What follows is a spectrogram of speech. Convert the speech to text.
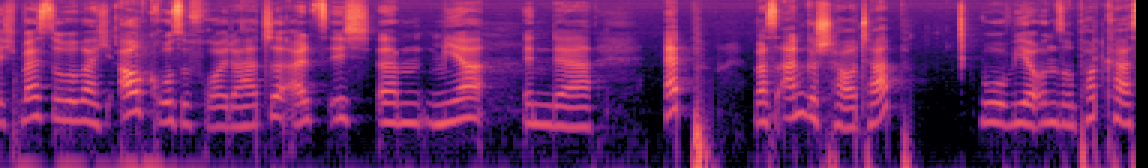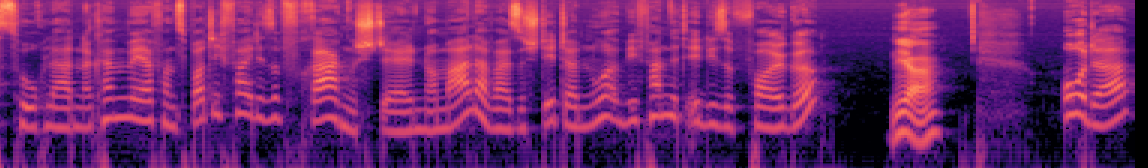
Ich weiß, worüber ich auch große Freude hatte, als ich ähm, mir in der App was angeschaut habe, wo wir unsere Podcasts hochladen. Da können wir ja von Spotify diese Fragen stellen. Normalerweise steht da nur, wie fandet ihr diese Folge? Ja, Oder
